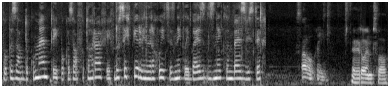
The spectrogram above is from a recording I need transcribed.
показав документи і показав фотографії. До сих пір він рахується зниклий без, зниклим безвісти. Слава Україні! Героям слава.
